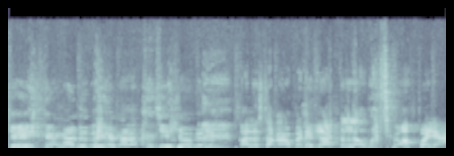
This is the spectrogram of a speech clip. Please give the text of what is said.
Kayak yang ada tuh yang anak kecil tuh kan. Kalau sekarang pada gatel lah obatnya apa ya?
